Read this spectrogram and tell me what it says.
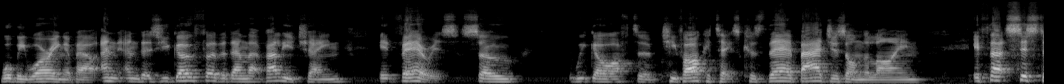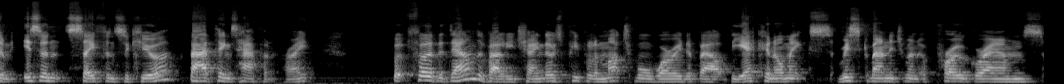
will be worrying about. And and as you go further down that value chain, it varies. So we go after chief architects because their badge is on the line. If that system isn't safe and secure, bad things happen, right? But further down the value chain, those people are much more worried about the economics, risk management of programs,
